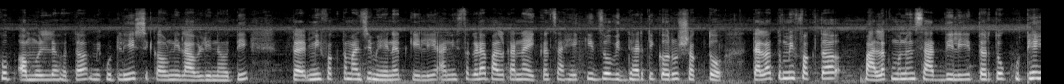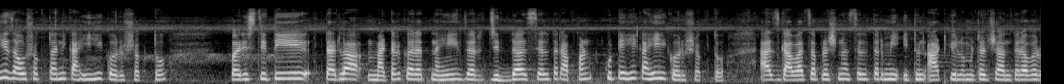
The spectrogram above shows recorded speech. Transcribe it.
खूप अमूल्य होतं. मी कुठलीही शिकवणी लावली नव्हती. तर मी फक्त माझी मेहनत केली आणि सगळ्या पालकांना एकच आहे की जो विद्यार्थी करू शकतो त्याला तुम्ही फक्त पालक म्हणून साथ दिली तर तो कुठेही जाऊ शकतो आणि काहीही करू शकतो. परिस्थिती त्याला मॅटर करत नाही. जर जिद्द असेल तर आपण कुठेही काहीही करू शकतो. आज गावाचा प्रश्न असेल तर मी इथून आठ किलोमीटरच्या अंतरावर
